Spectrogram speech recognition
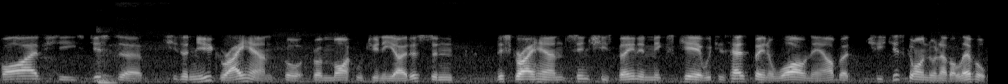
five. She's just a, she's a new greyhound for, from Michael Giniotis, and this greyhound since she's been in mixed care, which is, has been a while now, but she's just gone to another level.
